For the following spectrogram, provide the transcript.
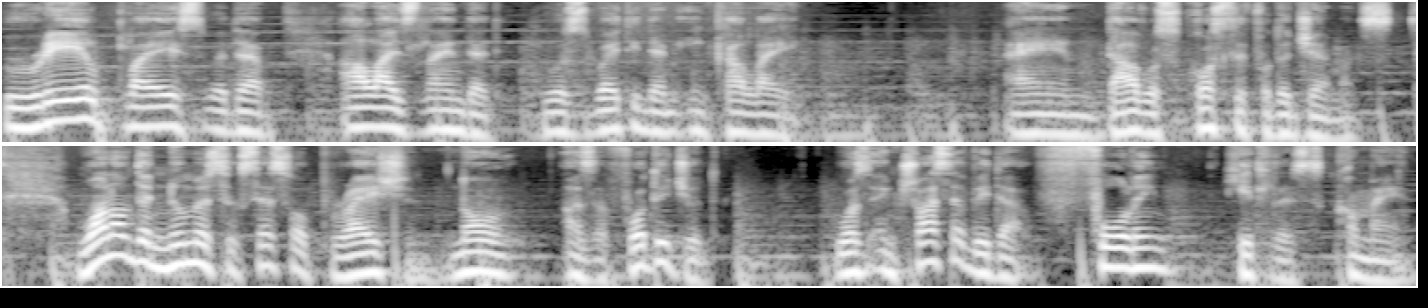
real place where the Allies landed. He was waiting them in Calais. And that was costly for the Germans. One of the numerous successful operations, known as a Fortitude, was entrusted with the fooling Hitler's command.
